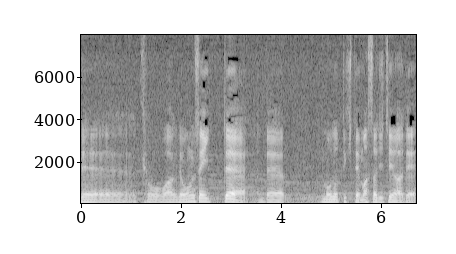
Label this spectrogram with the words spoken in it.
で今日はで温泉行ってで戻ってきてマッサージチェアで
